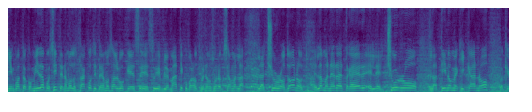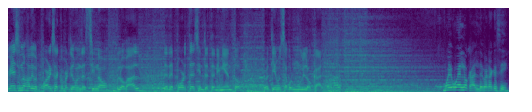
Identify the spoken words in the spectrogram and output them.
Y en cuanto a comida, pues sí, tenemos los tacos y tenemos algo que es, es emblemático para nosotros. Tenemos uno que se llama la, la churro donut. Es la manera de traer el, el churro latino-mexicano. Lo que viene siendo Hollywood Park se ha convertido en un destino global de deportes y entretenimiento, pero tiene un sabor muy local. Muy buen local, de verdad que sí.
